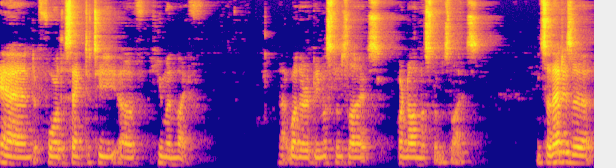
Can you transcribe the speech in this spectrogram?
and for the sanctity of human life, uh, whether it be Muslims' lives or non Muslims' lives. And so that is a,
